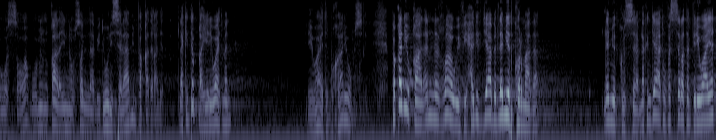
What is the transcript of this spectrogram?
هو الصواب ومن قال إنه صلى بدون سلام فقد غلط. لكن تبقى هي رواية من؟ رواية البخاري ومسلم. فقد يقال أن الراوي في حديث جابر لم يذكر ماذا؟ لم يذكر السلام. لكن جاءت مفسرة في رواية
